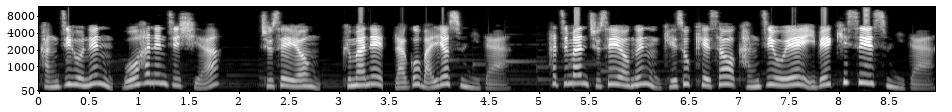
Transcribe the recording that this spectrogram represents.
강지호는 뭐 하는 짓이야? 주세영, 그만해. 라고 말렸습니다. 하지만 주세영은 계속해서 강지호의 입에 키스했습니다.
